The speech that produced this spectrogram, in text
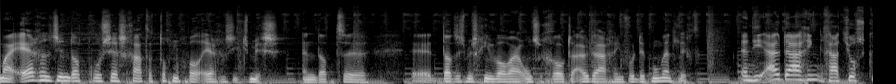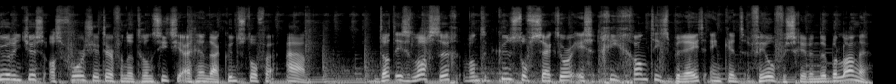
maar ergens in dat proces gaat er toch nog wel ergens iets mis. En dat, dat is misschien wel waar onze grote uitdaging voor dit moment ligt. En die uitdaging gaat Jos Keurentjes als voorzitter van de Transitieagenda Kunststoffen aan. Dat is lastig, want de kunststofsector is gigantisch breed en kent veel verschillende belangen.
